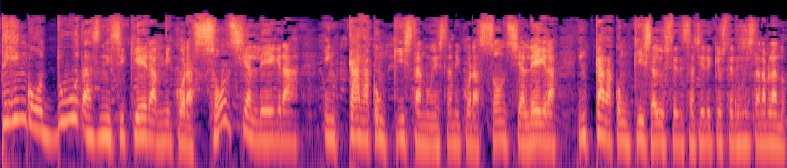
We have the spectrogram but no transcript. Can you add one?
tengo dudas ni siquiera. Mi corazón se alegra en cada conquista nuestra. Mi corazón se alegra en cada conquista de ustedes. Así de que ustedes están hablando.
